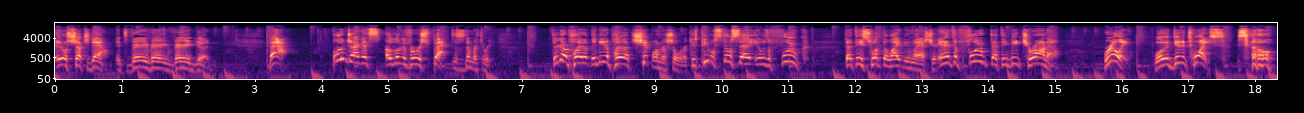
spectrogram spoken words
it'll shut you down. It's very, very, very good. Now, Blue Jackets are looking for respect. This is number three. They're to play. They need to play with a chip on their shoulder because people still say it was a fluke that they swept the Lightning last year, and it's a fluke that they beat Toronto. Really? Well, they did it twice. So,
